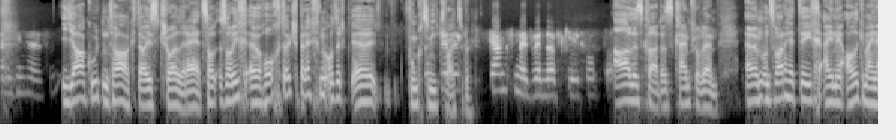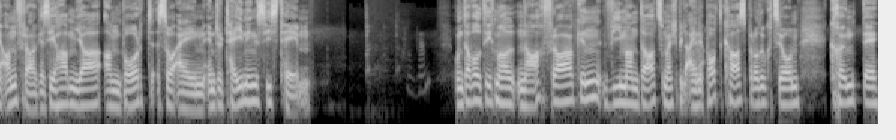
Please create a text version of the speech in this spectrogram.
Kann ich Ihnen helfen? Ja, guten Tag, da ist Joel Red. Soll, soll ich äh, Hochdeutsch sprechen oder... Äh, Funktioniert Schweizerdeutsch. Ganz nett, wenn das geht. Hochdeutsch. alles klar, das ist kein Problem. Ähm, und zwar hätte ich eine allgemeine Anfrage. Sie haben ja an Bord so ein Entertaining-System. Und da wollte ich mal nachfragen, wie man da zum Beispiel eine Podcast-Produktion könnte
